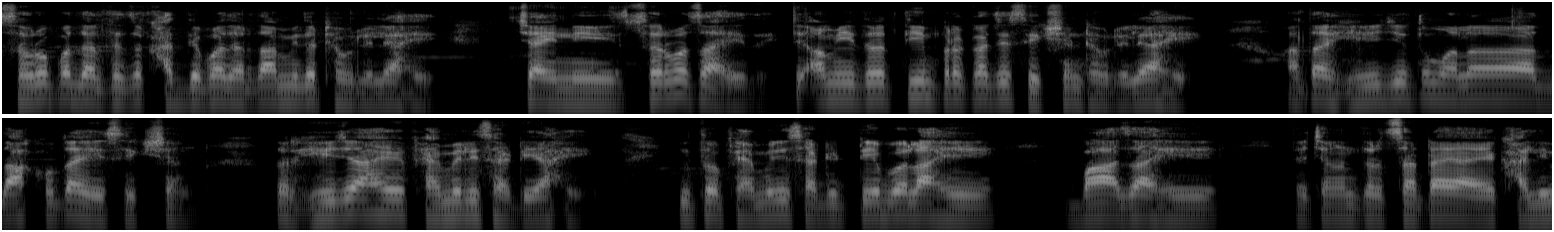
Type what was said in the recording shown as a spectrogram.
सर्व पदार्थाचं खाद्यपदार्थ आम्ही इथं ठेवलेले आहे. चायनीज सर्वच आहे ते. ते आम्ही इथं तीन प्रकारचे सेक्शन ठेवलेले आहे. आता हे जे तुम्हाला दाखवत आहे सेक्शन तर हे जे आहे फॅमिलीसाठी आहे. इथं फॅमिलीसाठी टेबल आहे बाज आहे त्याच्यानंतर चटाई आहे खाली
